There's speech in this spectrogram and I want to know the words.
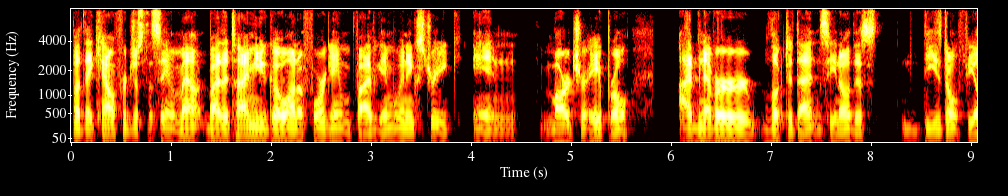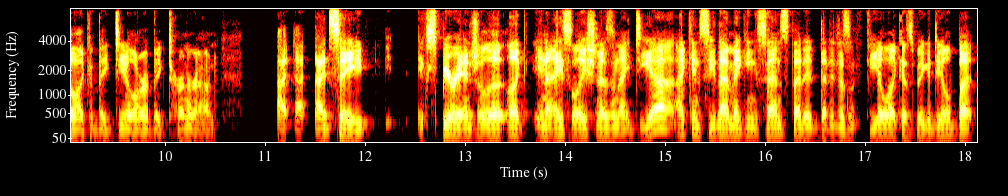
but they count for just the same amount. By the time you go on a four game, five game winning streak in March or April, I've never looked at that and seen, oh, this these don't feel like a big deal or a big turnaround. I, I I'd say experiential, like in isolation as an idea, I can see that making sense that it that it doesn't feel like as big a deal, but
